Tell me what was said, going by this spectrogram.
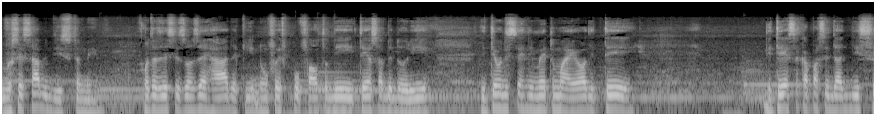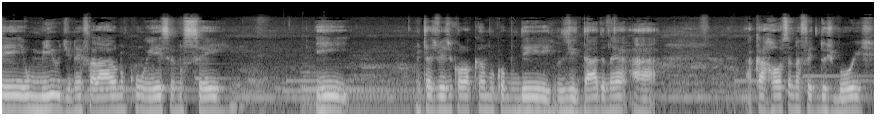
você sabe disso também quantas decisões erradas que não foi por falta de ter a sabedoria, de ter um discernimento maior, de ter de ter essa capacidade de ser humilde, né? Falar, ah, eu não conheço, eu não sei. E muitas vezes colocamos como de ditado, né? A, a carroça na frente dos bois.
